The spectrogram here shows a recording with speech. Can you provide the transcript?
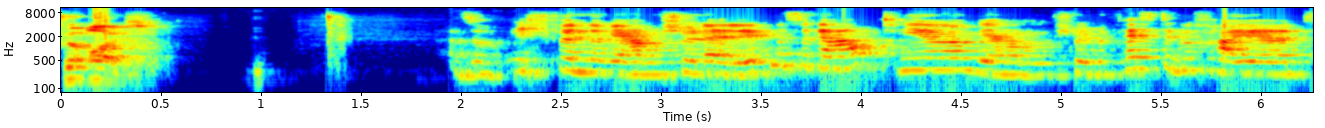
Für euch? Also ich finde, wir haben schöne Erlebnisse gehabt hier, wir haben schöne Feste gefeiert,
